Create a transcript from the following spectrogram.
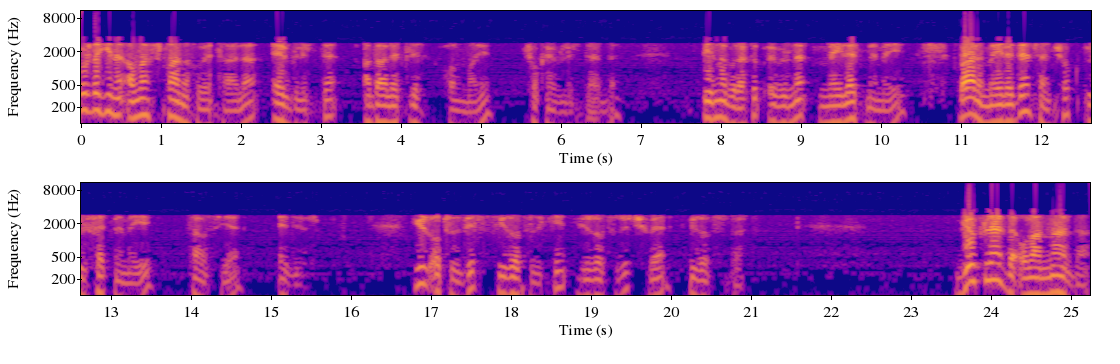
Burada yine Allah subhanahu ve teala evlilikte adaletli olmayı çok evliliklerde birini bırakıp öbürüne meyletmemeyi, bari meyledersen çok ülfetmemeyi tavsiye ediyor. 131, 132, 133 ve 134 Göklerde olanlar da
